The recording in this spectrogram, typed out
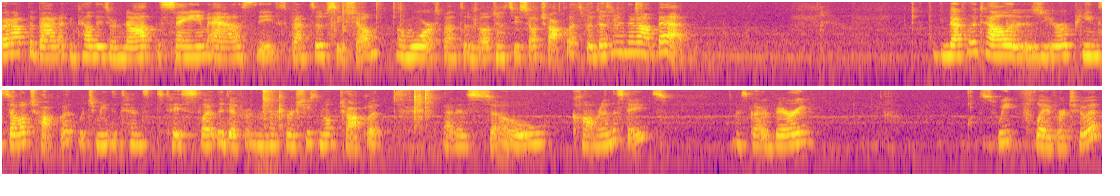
Right off the bat, I can tell these are not the same as the expensive seashell, or more expensive Belgian seashell chocolates, but it doesn't mean they're not bad. You can definitely tell it is European style chocolate, which means it tends to taste slightly different than the Hershey's milk chocolate that is so common in the States. It's got a very sweet flavor to it.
